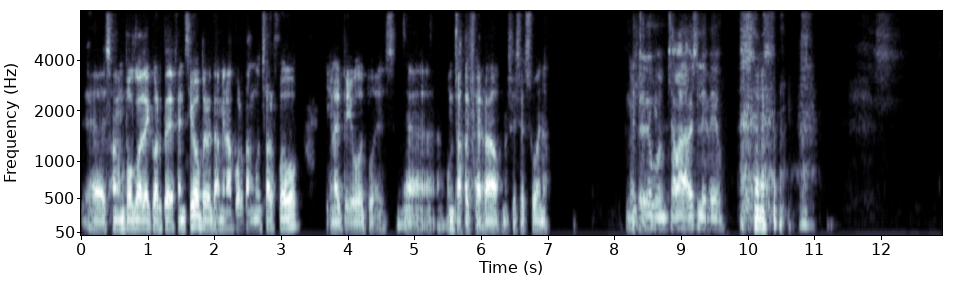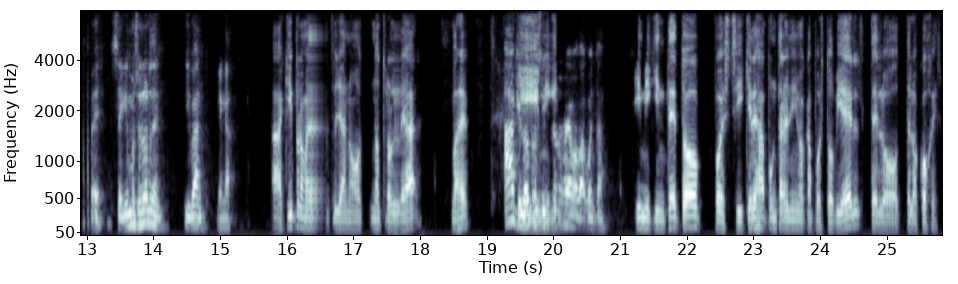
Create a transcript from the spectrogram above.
eh, son un poco de corte defensivo, pero también aportan mucho al juego. Y en el pivot, pues, eh, un tal Ferrado, no sé si suena. No sé un chaval, a ver si le veo. a ver, ¿seguimos el orden? Iván. Venga. Aquí prometo ya no, no trolear, ¿vale? Ah, que el otro sí no nos habíamos dado cuenta. Y mi quinteto, pues si quieres apuntar el mismo que ha puesto Biel, te lo, te lo coges.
